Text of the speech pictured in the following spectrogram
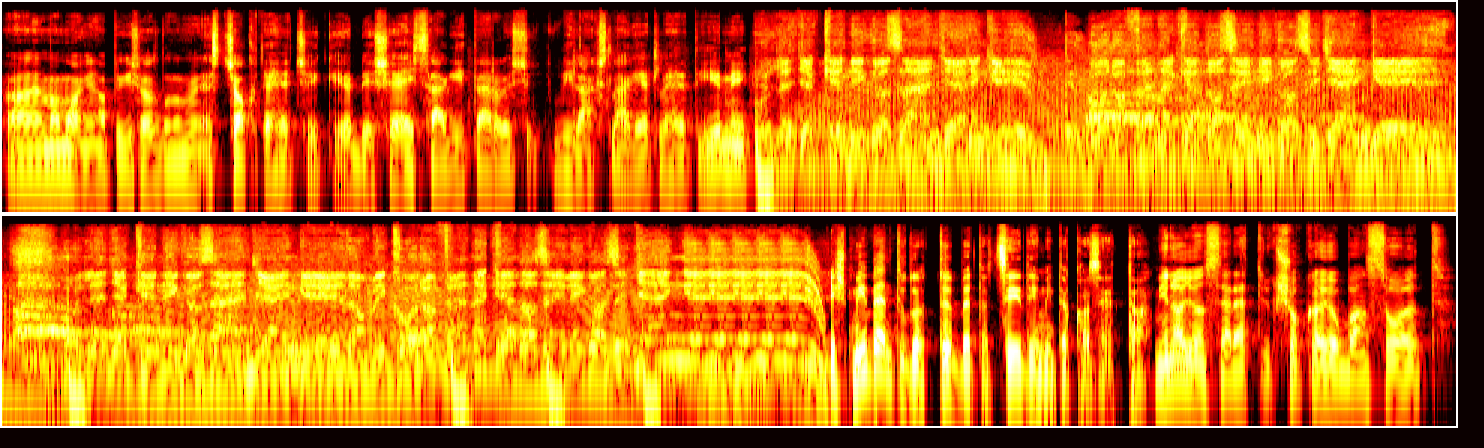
hanem a mai napig is azt gondolom, hogy ez csak tehetség kérdése. Egy szágítárral is világslágert lehet írni. Hogy legyek én igazán gyengébb, arra feneked az én igazi gyengéd. Hogy legyek én igazán gyengéd, amikor a feneked az én igazi gyengéd. És miben tudott többet a CD, mint a kazetta? Mi nagyon szerettük, sokkal jobban szólt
